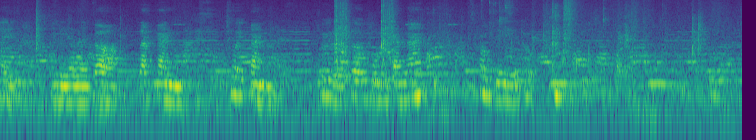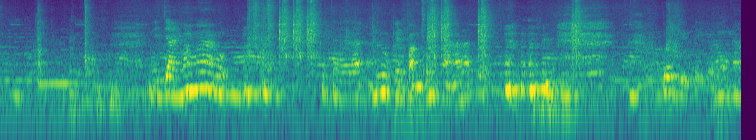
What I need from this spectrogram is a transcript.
ให้มีมีอะไรก็รักกันช่วยกัน ช่วยเหลือเกื้อกูลกันนะโชคดีลูกดีใจมากๆลูกดีใจละลูกเป็นฝั่งคนหาละคุยสิติกับลูกนะ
